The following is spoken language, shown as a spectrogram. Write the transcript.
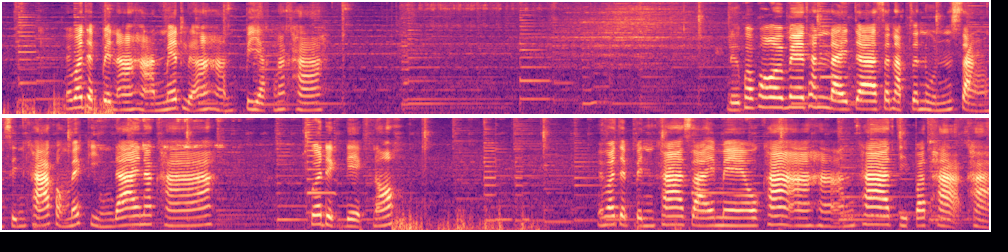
ๆ ไม่ว่าจะเป็นอาหารเม็ดหรืออาหารเปียกนะคะ หรือพ่อพ่อแม่ท่านใดจะสนับสนุนสั่งสินค้าของแม่กิ่งได้นะคะ เพื่อเด็กๆเนาะ ไม่ว่าจะเป็นค่าทรายแมว ค่าอาหาร ค่าจิปาถะค่ะ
